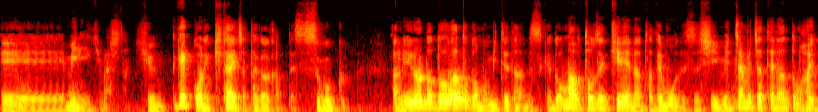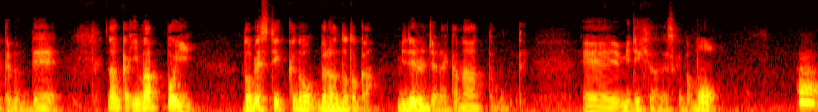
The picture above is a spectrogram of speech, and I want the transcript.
えー見に行きました。結構ね期待値は高かったです。すごく。あのいろいろ動画とかも見てたんですけどまあ当然綺麗な建物ですしめちゃめちゃテナントも入ってるんでなんか今っぽいドメスティックのブランドとか見れるんじゃないかなって思って、えー見てきたんですけどもうん。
